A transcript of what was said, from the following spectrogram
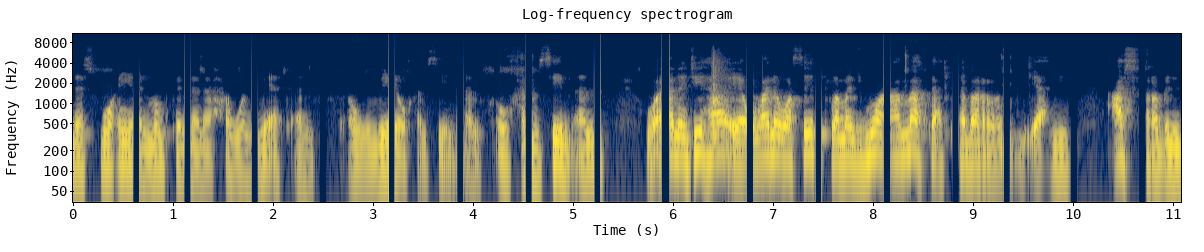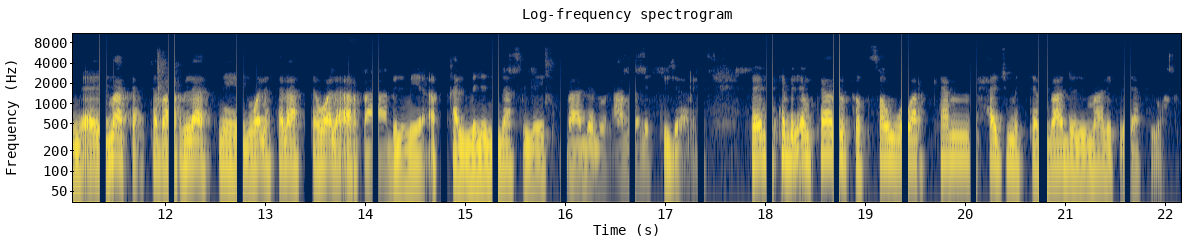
إن اسبوعيا ممكن أنا أحول 100000 أو 150000 أو 50000 وأنا جهة وأنا وسيط لمجموعة ما تعتبر يعني 10 ما تعتبر لا اثنين ولا ثلاثة ولا أربعة بالمئة أقل من الناس اللي يتبادلوا العمل التجاري. فأنت بالإمكان تتصور كم حجم التبادل المالي في ذاك الوقت.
